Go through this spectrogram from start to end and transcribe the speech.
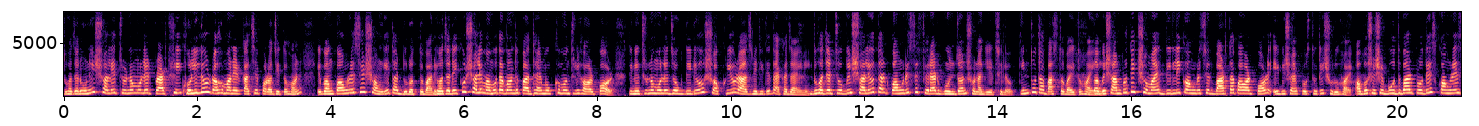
দু হাজার উনিশ সালে তৃণমূলের প্রার্থী খলিলুর রহমানের কাছে পরাজিত হন এবং কংগ্রেসের সঙ্গে তার দূরত্ব বাড়ে। দু হাজার একুশ সালে মমতা বন্দ্যোপাধ্যায়ের মুখ্যমন্ত্রী হওয়ার পর তিনি তৃণমূলে যোগ দিলেও সক্রিয় রাজনীতিতে দেখা যায়নি। দু হাজার চব্বিশ সালেও তার কংগ্রেসে ফেরার গুঞ্জন শোনা গিয়েছিল, কিন্তু তা বাস্তবায়িত হয় তবে সাম্প্রতিক সময়ে দিল্লি কংগ্রেসের বার্তা পাওয়ার পর এ বিষয়ে প্রস্তুতি শুরু হয়। অবশেষে বুধবার প্রদেশ কংগ্রেস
